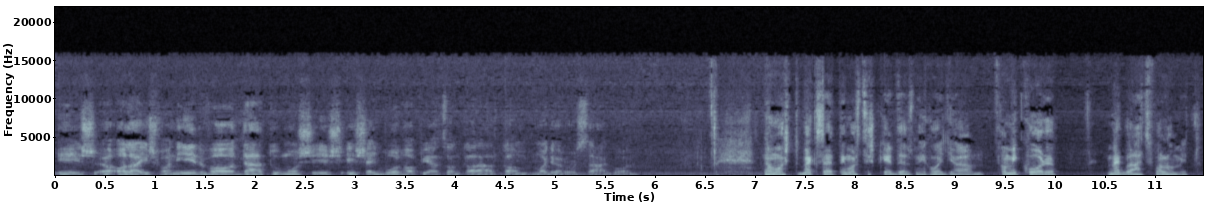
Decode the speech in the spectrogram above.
és alá is van írva, dátumos is, és egy bolhapiacon találtam Magyarországon. Na most meg szeretném azt is kérdezni, hogy uh, amikor meglátsz valamit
